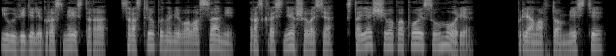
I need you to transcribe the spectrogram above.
и увидели гроссмейстера с растрепанными волосами, раскрасневшегося, стоящего по пояс в море, прямо в том месте,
